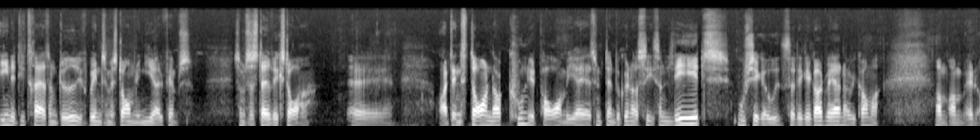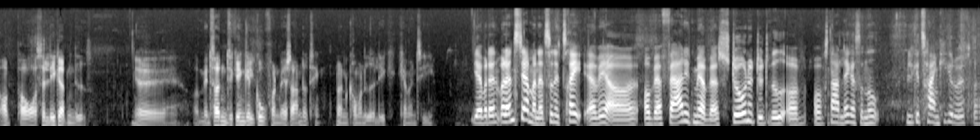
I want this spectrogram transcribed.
en af de træer, som døde i forbindelse med stormen i 99, som så stadigvæk står her. Øh, og den står nok kun et par år mere. Jeg synes, den begynder at se sådan lidt usikker ud, så det kan godt være, når vi kommer om, om, et, om et par år, så ligger den ned. Øh, men så er den til gengæld god for en masse andre ting, når den kommer ned og ligge, kan man sige. Ja, hvordan, hvordan ser man, at sådan et træ er ved at, at være færdigt med at være stående dødt ved, og, og snart lægger sig ned? Hvilke tegn kigger du efter?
